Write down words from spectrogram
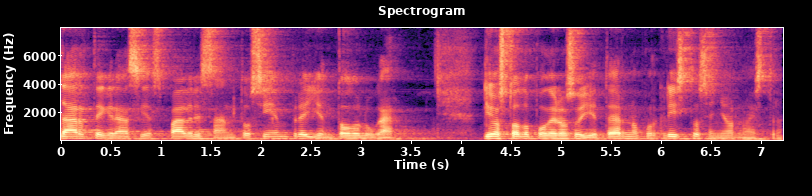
darte gracias, Padre Santo, siempre y en todo lugar. Dios Todopoderoso y Eterno, por Cristo, Señor nuestro,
